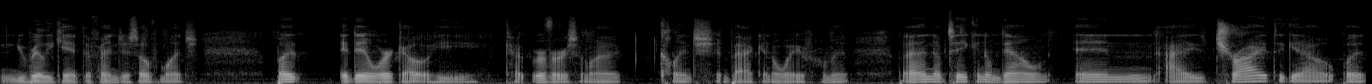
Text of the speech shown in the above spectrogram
you really can't defend yourself much. But it didn't work out. He kept reversing my clinch and backing away from it. But I ended up taking him down, and I tried to get out, but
